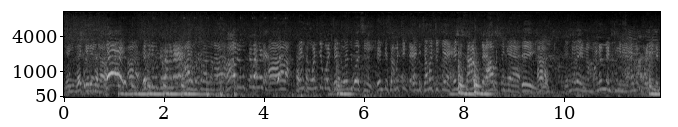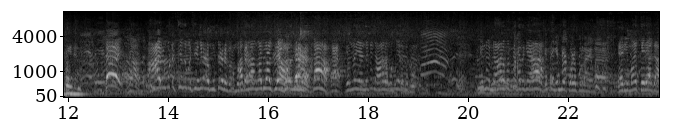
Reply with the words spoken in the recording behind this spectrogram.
தெரியுமா தெரியாதா. எத்தனை முட்டை? ஆறு முட்டை வாங்கினேன் ஆறு முட்டை வாங்கின. ஆ, ரெண்டு ஒஞ்சு போச்சு. ரெண்டு ஒஞ்சு போச்சு ரெண்டு சமைச்சிட்டேன். ரெண்டு சமைச்சிட்டு ரெண்டு சாப்பிட்டேன். சாப்பிட்டுங்க. என்னடா என்ன மணல் நினைச்சுக்கினியா? என்ன மழை நினைச்சுக்கினியா? ஆறு முட்டை தீர்ந்து போச்சு. எங்கடா முட்டை இருக்கும்? முட்டை. அதெல்லாம் கிடையாது. இன்னும் என்கிட்ட நாலு முட்டை இருக்குது? இன்னும் நாலு முட்டை இருக்குதுங்க? என்ன இவன்? தெரியுமா? தெரியாதா.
